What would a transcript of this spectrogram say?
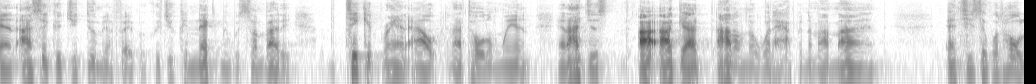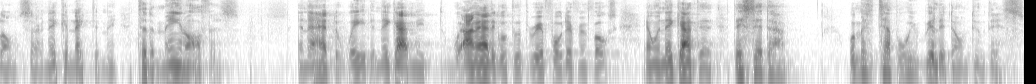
And I said, could you do me a favor? Could you connect me with somebody? The ticket ran out, and I told them when. And I just, I, I got, I don't know what happened to my mind. And she said, well, hold on, sir. And they connected me to the main office. And I had to wait, and they got me, I had to go through three or four different folks. And when they got there, they said, uh, well, Mr. Temple, we really don't do this.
